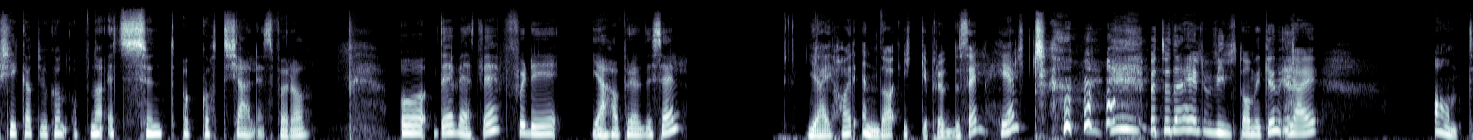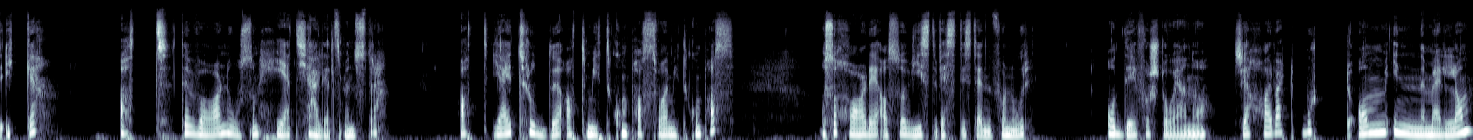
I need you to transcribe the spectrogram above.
slik at du kan oppnå et sunt og godt kjærlighetsforhold. Og det vet vi fordi jeg har prøvd det selv. Jeg har enda ikke prøvd det selv, helt. Vet du, det er helt vilt, Anniken. Jeg ante ikke at det var noe som het kjærlighetsmønstre. At jeg trodde at mitt kompass var mitt kompass. Og så har det altså vist vest istedenfor nord. Og det forstår jeg nå. Så jeg har vært bortom innimellom.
